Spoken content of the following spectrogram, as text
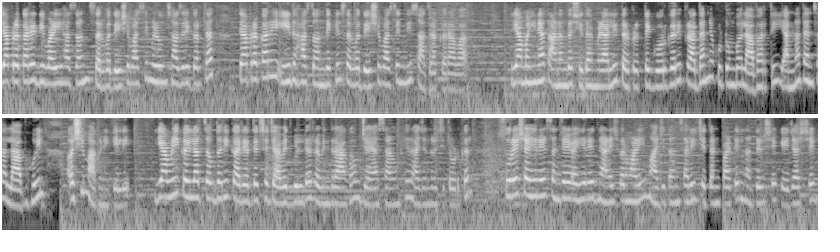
ज्या प्रकारे दिवाळी हा सण सर्व देशवासी मिळून साजरी करतात त्याप्रकारे ईद हा सण देखील सर्व देशवासींनी साजरा करावा. या महिन्यात आनंद शिधा मिळाली तर प्रत्येक गोरगरीब प्राधान्य कुटुंब लाभार्थी यांना त्यांचा लाभ होईल अशी मागणी केली. यावेळी कैलास चौधरी कार्याध्यक्ष जावेद बिल्डर रवींद्र आगाव जया साळुंखे राजेंद्र चितोडकर सुरेश अहिरे संजय अहिरे ज्ञानेश्वर माळी माजिद अन्सारी चेतन पाटील नदीर शेख एजाज शेख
